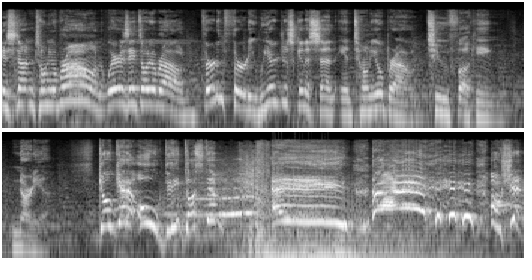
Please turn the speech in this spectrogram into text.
It's not Antonio Brown. Where is Antonio Brown? Third and 30. We are just going to send Antonio Brown to fucking Narnia. Go get it. Oh, did he dust him? Hey! oh, shit.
